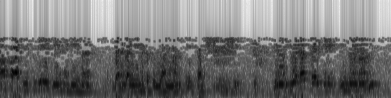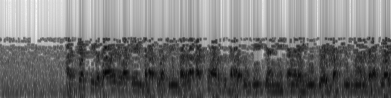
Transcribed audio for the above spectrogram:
ආකාශයේ සුදේ කියන හැඟීම දැනගැනීමට පුළුවන් නම් ඒකත් මේ විදිහටත් බැරි කෙනෙක් ඉන්නවා නම් අධ්‍යාත්මික ධාතක වශයෙන් ධාතු වශයෙන් බලලා අට්ඨාරස ධාතු ඒ කියන්නේ ඇහැ රූපය චක්ඛු විඥාන ධාතුවයි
